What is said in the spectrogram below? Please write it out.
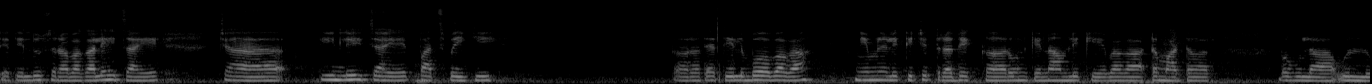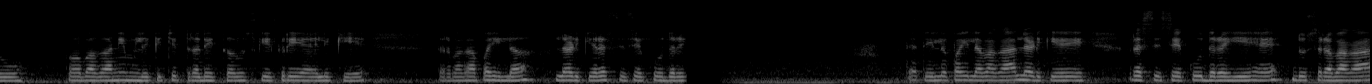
त्यातील दुसरा बघा लिहायचा आहे चार तीन लिहायचे आहेत पाचपैकी तर त्यातील ब बघा. निम्नलिखित चित्र देखकर उनके नाम लिखिए बघा. टमाटर, बगुला, उल्लू. क बघा, निम्नलिखित चित्र देखकर उसकी क्रिया लिखिए तर बघा, पहिलं लडके रस्सी से कूद रही त्यातील पहिलं बघा, लड़के रस्सी से कूद रही है. दुसरं बघा,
